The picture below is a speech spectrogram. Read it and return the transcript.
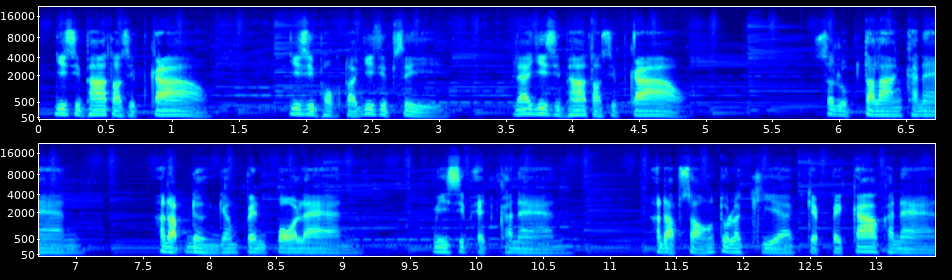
25 ต่อ 19 26 ต่อ 24 และ 25 ต่อ 19 สรุปตารางคะแนน อันดับ 1 ยังเป็นโปแลนด์ มี 11 คะแนน อันดับ 2 ตุรเคียเก็บไป 9 คะแนน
